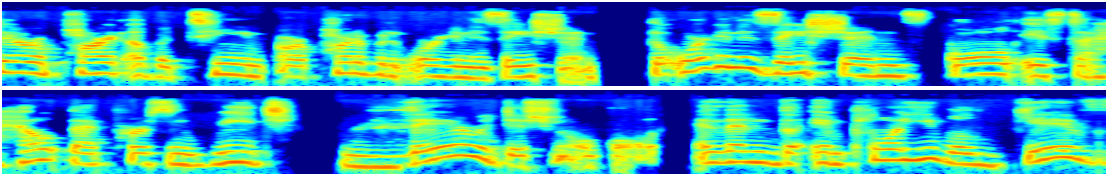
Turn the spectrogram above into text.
they're a part of a team or a part of an organization, the organization's goal is to help that person reach their additional goal. And then the employee will give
